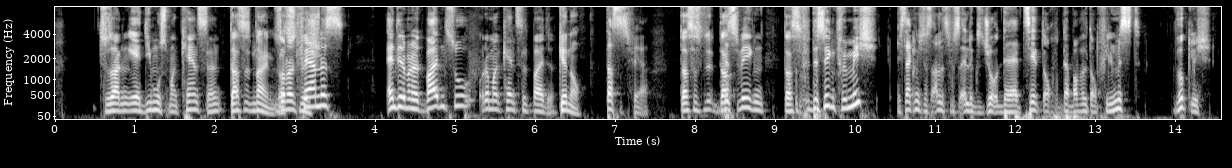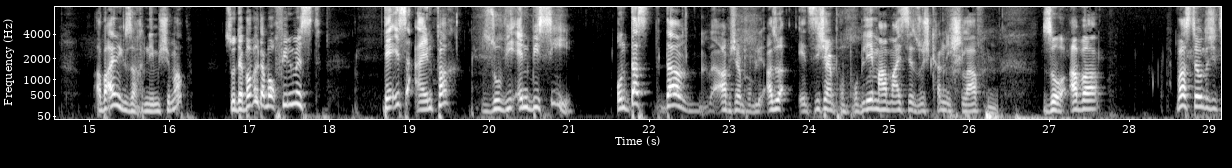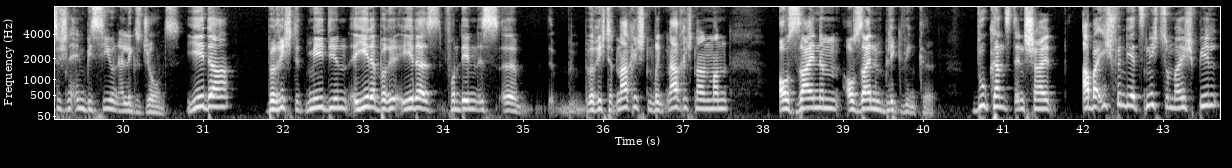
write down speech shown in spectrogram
zu sagen, ja, die muss man canceln, Das ist, nein. Das sondern ist. Fairness, entweder man hört beiden zu oder man cancelt beide. Genau. Das ist fair. Das ist, das, deswegen, das, deswegen für mich, ich sag nicht, dass alles, was Alex Jones, der erzählt auch, der babbelt auch viel Mist. Wirklich. Aber einige Sachen nehme ich ihm ab. So, der babbelt aber auch viel Mist. Der ist einfach so wie NBC. Und das, da habe ich ein Problem. Also, jetzt nicht ein Pro- Problem haben, heißt ja so, ich kann nicht schlafen. So, aber was ist der Unterschied zwischen NBC und Alex Jones? Jeder berichtet Medien, äh, jeder, jeder ist, von denen ist, äh, berichtet Nachrichten, bringt Nachrichten an den Mann aus seinem, aus seinem Blickwinkel. Du kannst entscheiden, aber ich finde jetzt nicht zum Beispiel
